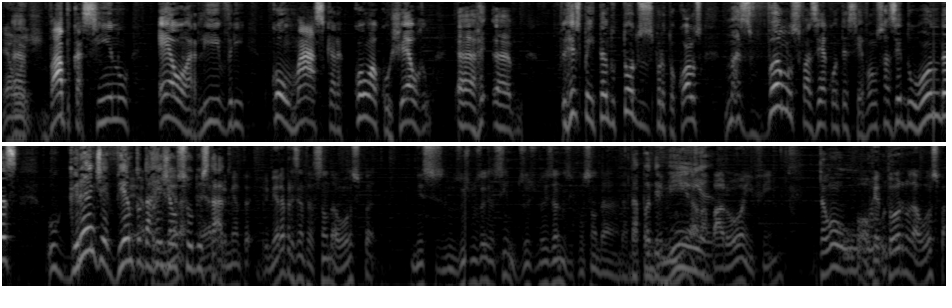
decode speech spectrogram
É hoje. Uh, vá pro cassino, é ao ar livre, com máscara, com álcool gel uh, uh, respeitando todos os protocolos, mas vamos fazer acontecer. Vamos fazer do Ondas o grande evento é da primeira, região sul do é estado. A primeira, primeira, apresentação da OSPA nesses, nos últimos dois, assim, nos últimos dois anos, em função da, da, da pandemia. pandemia. Ela parou, enfim. Então, o, o, retorno da OSPA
